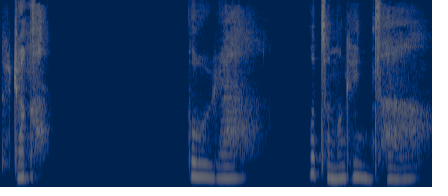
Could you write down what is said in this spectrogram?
腿张开，不然我怎么给你擦？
